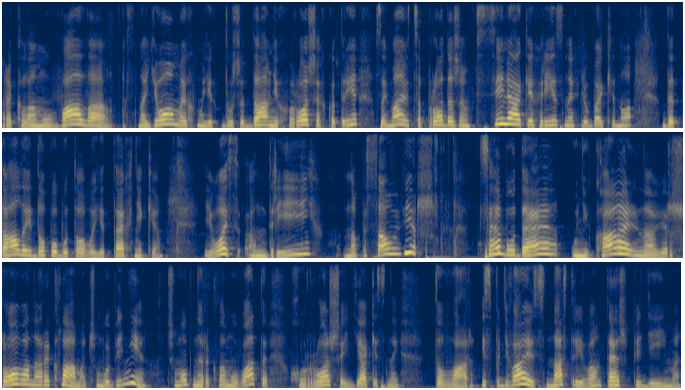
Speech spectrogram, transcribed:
рекламувала знайомих, моїх дуже давніх, хороших, котрі займаються продажем всіляких різних любе кіно, деталей до побутової техніки. І ось Андрій написав вірш. Це буде унікальна віршована реклама. Чому б і ні? Чому б не рекламувати хороший, якісний товар? І сподіваюсь, настрій вам теж підійме.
